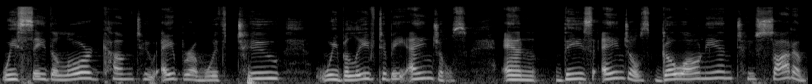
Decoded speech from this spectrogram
we see the Lord come to Abram with two, we believe to be angels. And these angels go on into Sodom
